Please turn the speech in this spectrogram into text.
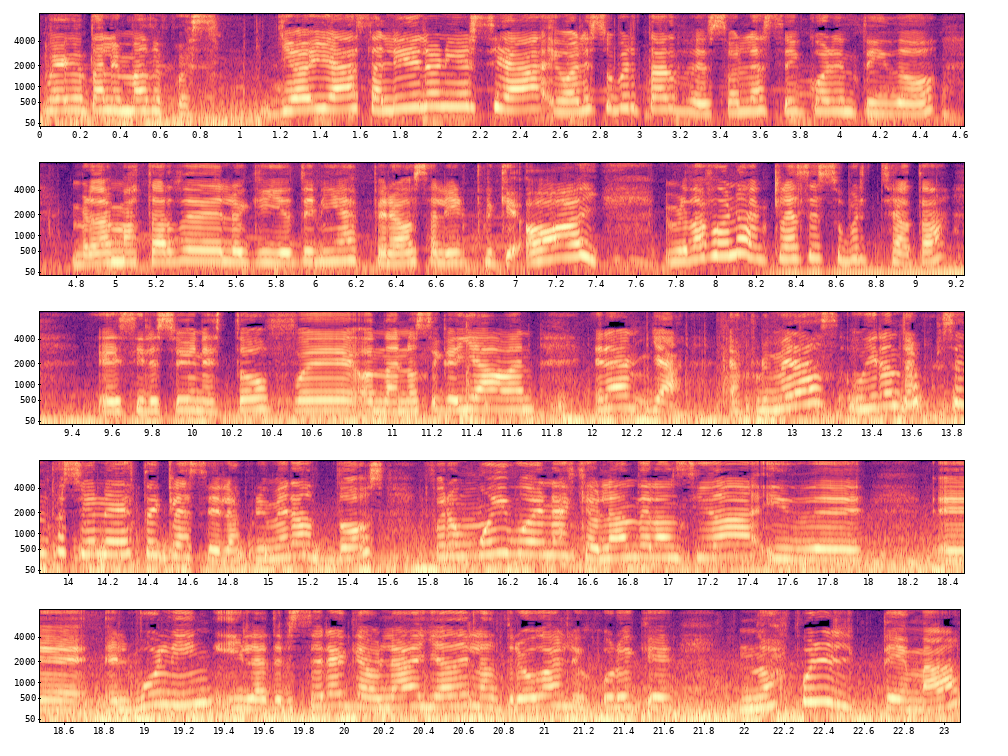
voy a contarles más después. Yo ya salí de la universidad, igual es súper tarde, son las 6.42. En verdad, más tarde de lo que yo tenía esperado salir, porque, ¡ay! En verdad fue una clase súper chata. Eh, si les soy honesto, fue, onda, no se callaban. Eran, ya, las primeras, hubieron tres presentaciones de esta clase. Las primeras dos fueron muy buenas, que hablaban de la ansiedad y de eh, el bullying. Y la tercera, que hablaba ya de las drogas, les juro que no es por el tema,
